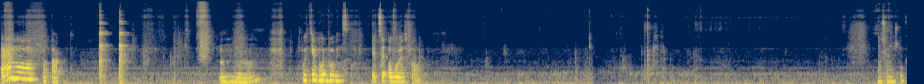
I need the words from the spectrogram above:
Беремо отак от. Угу. Потім обов'язково. Це обов'язково. соняшника.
